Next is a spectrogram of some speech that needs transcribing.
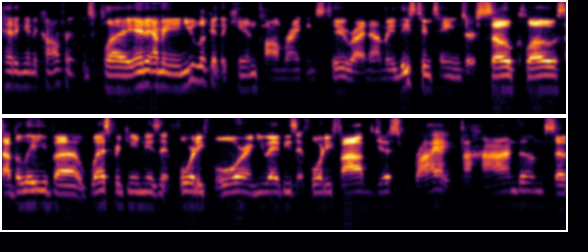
heading into conference play. And I mean, you look at the KenPom rankings too right now. I mean, these two teams are so close. I believe uh, West Virginia is at 44 and UAB's at 45, just right behind them. So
